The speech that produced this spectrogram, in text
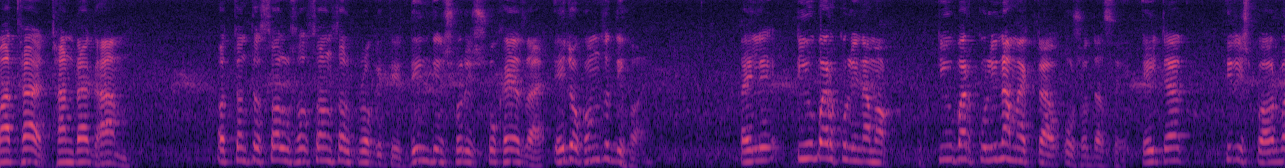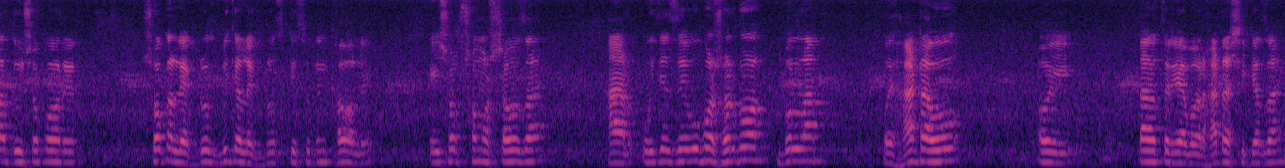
মাথায় ঠান্ডা ঘাম, অত্যন্ত চল চঞ্চল প্রকৃতির দিন দিন শরীর শুকিয়ে যায়, এইরকম যদি হয়, তাইলে টিউবার কুলি নামক, টিউবার কুলি নামক একটা ওষুধ আছে। এইটা তিরিশ পাওয়ার বা দুইশো পাওয়ারের, সকালে এক ডোজ, বিকালে এক ডোজ কিছুদিন খাওয়ালে এইসব সমস্যাও যায়। আর ওই যে যে উপসর্গ বললাম, ওই হাঁটাও, ওই তাড়াতাড়ি আবার হাঁটা শিখে যায়।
